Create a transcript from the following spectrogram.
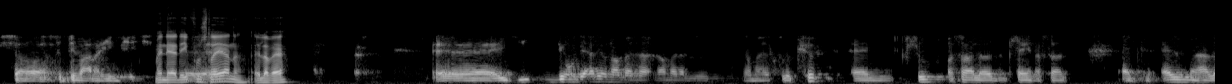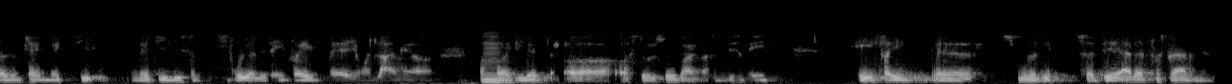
så, så det var der egentlig ikke. Men er det ikke frustrerende, uh, eller hvad? Uh, jo, det er det jo, når man, når man er blevet når man er blevet købt af en klub, og så har lavet en plan, og så at alle, man har lavet en plan med, de, med, de ligesom bryder lidt en for en med Johan Lange og, og mm. Frederik Lent og, og Ståle Solbakken, og sådan ligesom en, en for en øh, smutter de. Så det er da frustrerende, men,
